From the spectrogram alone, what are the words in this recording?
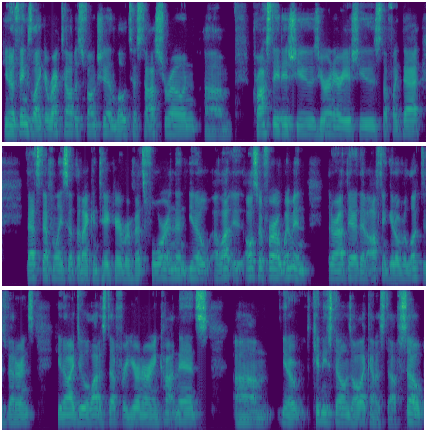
you know things like erectile dysfunction low testosterone um, prostate issues urinary issues stuff like that that's definitely something I can take care of our vets for. And then, you know, a lot also for our women that are out there that often get overlooked as veterans, you know, I do a lot of stuff for urinary incontinence, um, you know, kidney stones, all that kind of stuff. So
